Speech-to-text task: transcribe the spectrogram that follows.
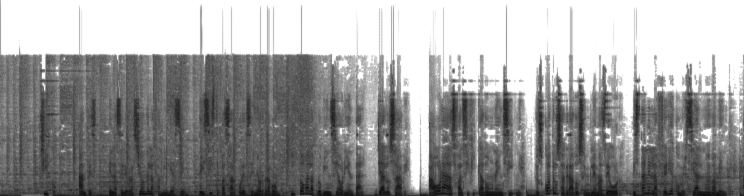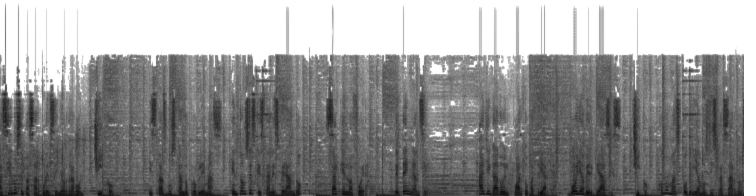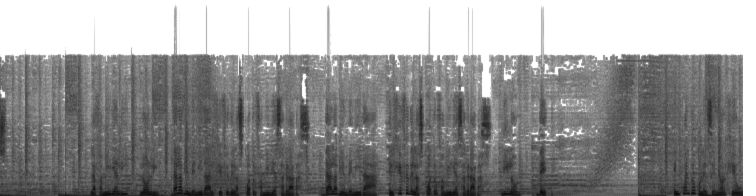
Chico, antes, en la celebración de la familia Zen, te hiciste pasar por el señor dragón, y toda la provincia oriental, ya lo sabe. Ahora has falsificado una insignia. Los cuatro sagrados emblemas de oro están en la feria comercial nuevamente, haciéndose pasar por el señor dragón. Chico, ¿estás buscando problemas? Entonces, ¿qué están esperando? Sáquenlo afuera. Deténganse. Ha llegado el cuarto patriarca. Voy a ver qué haces, chico. ¿Cómo más podríamos disfrazarnos? La familia Li, Loli, da la bienvenida al jefe de las cuatro familias sagradas da la bienvenida a el jefe de las cuatro familias sagradas, Lilon, vete. Encuentro con el señor Geu,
